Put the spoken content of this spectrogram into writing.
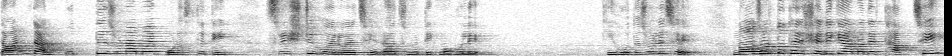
টান টান উত্তেজনাময় পরিস্থিতি সৃষ্টি হয়ে রয়েছে রাজনৈতিক মহলে। কি হতে চলেছে? নজর তো সেদিকে আমাদের থাকছেই।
